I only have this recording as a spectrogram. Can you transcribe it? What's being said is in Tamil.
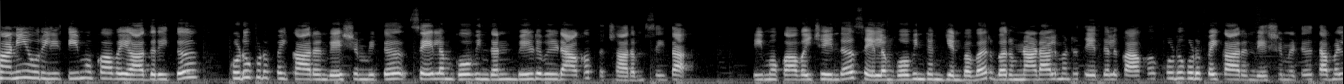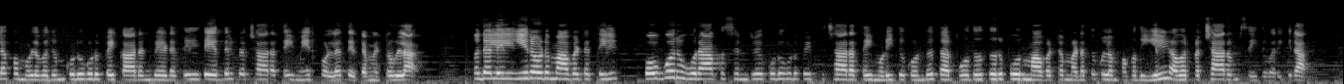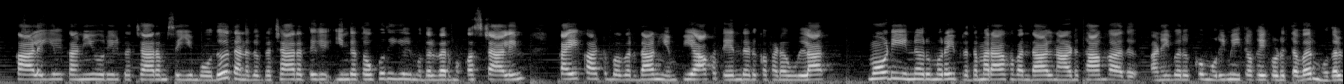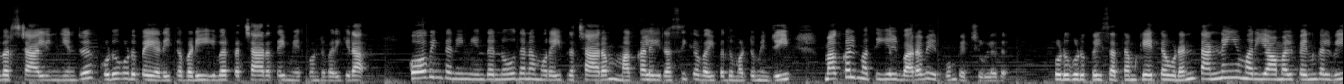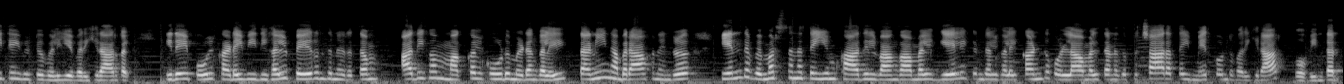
கனியூரில் திமுகவை ஆதரித்து குடுகுடுப்பைக்காரன் வேஷம் விட்டு சேலம் கோவிந்தன் வீடு வீடாக பிரச்சாரம் செய்தார். திமுகவை சேர்ந்த சேலம் கோவிந்தன் என்பவர் வரும் நாடாளுமன்ற தேர்தலுக்காக குடுகுடுப்பைக்காரன் வேஷமிட்டு தமிழகம் முழுவதும் குடுகுடுப்பைக்காரன் வேடத்தில் தேர்தல் பிரச்சாரத்தை மேற்கொள்ள திட்டமிட்டுள்ளார். முதலில் ஈரோடு மாவட்டத்தில் ஒவ்வொரு ஊராக சென்று குடுகுடுப்பை பிரச்சாரத்தை முடித்துக்கொண்டு தற்போது திருப்பூர் மாவட்டம் மடத்துக்குளம் பகுதியில் அவர் பிரச்சாரம் செய்து வருகிறார். காலையில் கனியூரில் பிரச்சாரம் செய்யும் போது தனது பிரச்சாரத்தில் இந்த தொகுதியில் முதல்வர் மு ஸ்டாலின் கை காட்டுபவர்தான் எம்பியாக தேர்ந்தெடுக்கப்பட உள்ளார். மோடி இன்னொரு முறை பிரதமராக வந்தால் நாடு தாங்காது. அனைவருக்கும் உரிமை தொகை கொடுத்தவர் முதல்வர் ஸ்டாலின் என்று குடுகுடுப்பை அடித்தபடி இவர் பிரச்சாரத்தை மேற்கொண்டு வருகிறார். கோவிந்தனின் இந்த நூதன முறை பிரச்சாரம் மக்களை ரசிக்க வைப்பது மட்டுமின்றி மக்கள் மத்தியில் வரவேற்பும் பெற்றுள்ளது. குடுகுடுப்பை சத்தம் கேட்டவுடன் தன்னையும் அறியாமல் பெண்கள் வீட்டை விட்டு வெளியே வருகிறார்கள். இதேபோல் கடைவீதிகள் பேருந்து நிறுத்தம் அதிகம் மக்கள் கூடும் இடங்களில் தனி நபராக நின்று எந்த விமர்சனத்தையும் காதில் வாங்காமல் கேலி கிண்டல்களை கண்டு கொள்ளாமல் தனது பிரச்சாரத்தை மேற்கொண்டு வருகிறார் கோவிந்தன்.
